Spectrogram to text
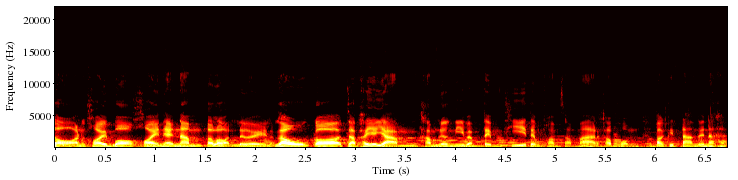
สอน คอยบอกคอยแนะนำตลอดเลย เราก็จะพยายามทำเรื่องนี้แบบเต็มที่เต็มความสามารถครับผมฝากติดตามด้วยนะฮะ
